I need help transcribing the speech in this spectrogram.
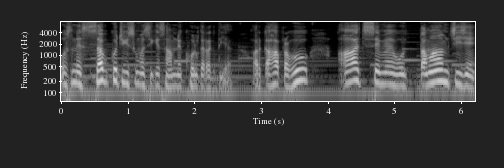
उसने सब कुछ यीशु मसीह के सामने खोल कर रख दिया और कहा, प्रभु, आज से मैं वो तमाम चीज़ें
